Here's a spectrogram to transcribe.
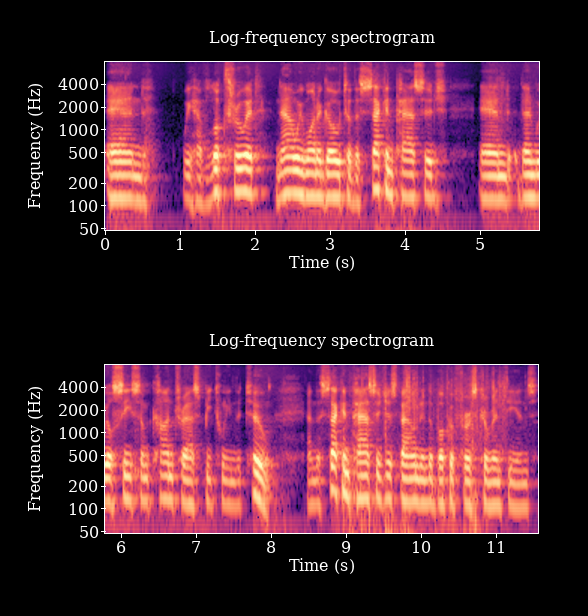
and we have looked through it. Now we want to go to the second passage, and then we'll see some contrast between the two. And the second passage is found in the book of 1 Corinthians,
